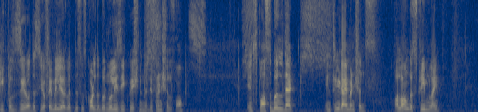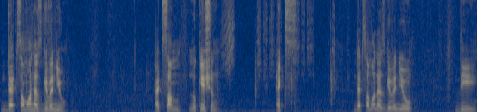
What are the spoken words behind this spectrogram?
equals 0. This you are familiar with, this is called the Bernoulli's equation in the differential form. It is possible that in 3 dimensions along a streamline that someone has given you at some location x that someone has given you the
